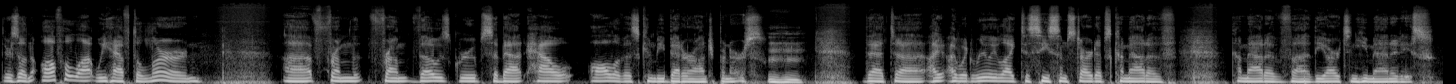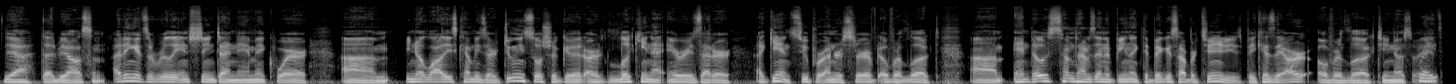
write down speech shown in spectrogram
there's an awful lot we have to learn uh, from from those groups about how all of us can be better entrepreneurs. That uh, I, I would really like to see some startups come out of come out of uh, the arts and humanities. Yeah, that'd be awesome. I think it's a really interesting dynamic where, um, you know, a lot of these companies are doing social good, are looking at areas that are, again, super underserved, overlooked. Um, and those sometimes end up being like the biggest opportunities because they are overlooked, you know? So Right. it's,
